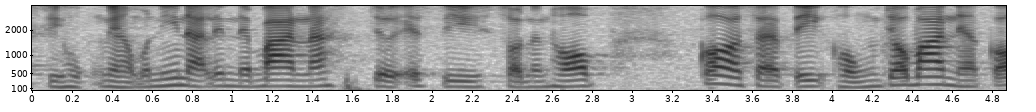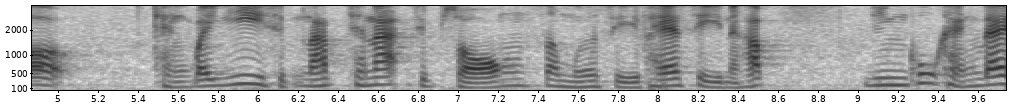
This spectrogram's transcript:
1846 เนี่ย วันนี้นะเล่นในบ้านนะ เจอ SC s o n n e n h o f ก็สถิติของเจ้าบ้านเนี่ย ก็แข่งไป 20 นัด ชนะ 12 เสมอ 4 แพ้ 4 นะครับ ยิงคู่แข่งได้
